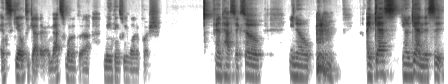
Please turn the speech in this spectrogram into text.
and scale together. And that's one of the main things we want to push. Fantastic. So, you know, I guess, you know, again, this is,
